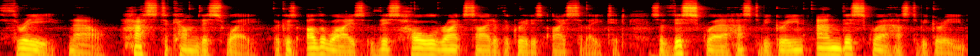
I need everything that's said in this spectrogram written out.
3 now has to come this way because otherwise this whole right side of the grid is isolated. So this square has to be green and this square has to be green.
